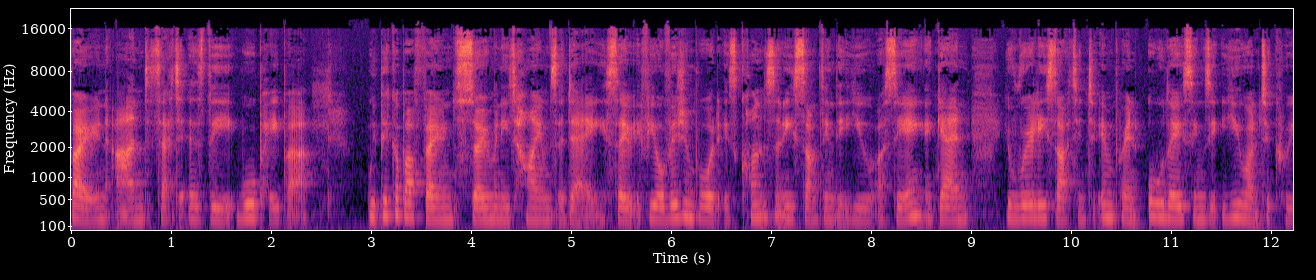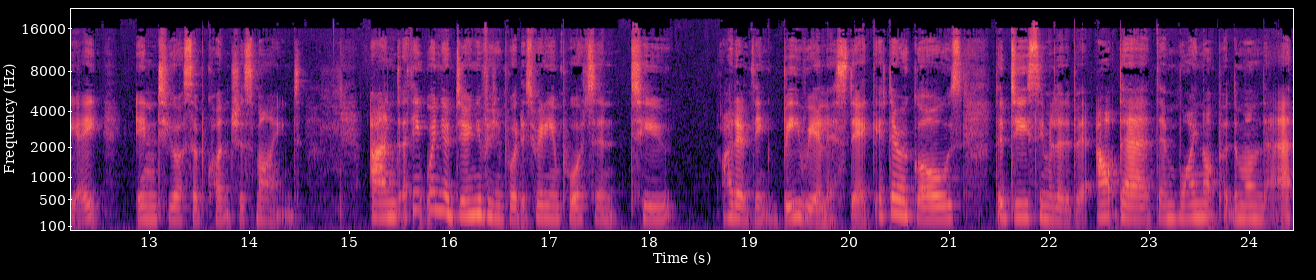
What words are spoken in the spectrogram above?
phone and set it as the wallpaper we pick up our phone so many times a day. So if your vision board is constantly something that you are seeing, again, you're really starting to imprint all those things that you want to create into your subconscious mind. And I think when you're doing your vision board, it's really important to, I don't think, be realistic. If there are goals that do seem a little bit out there, then why not put them on there?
